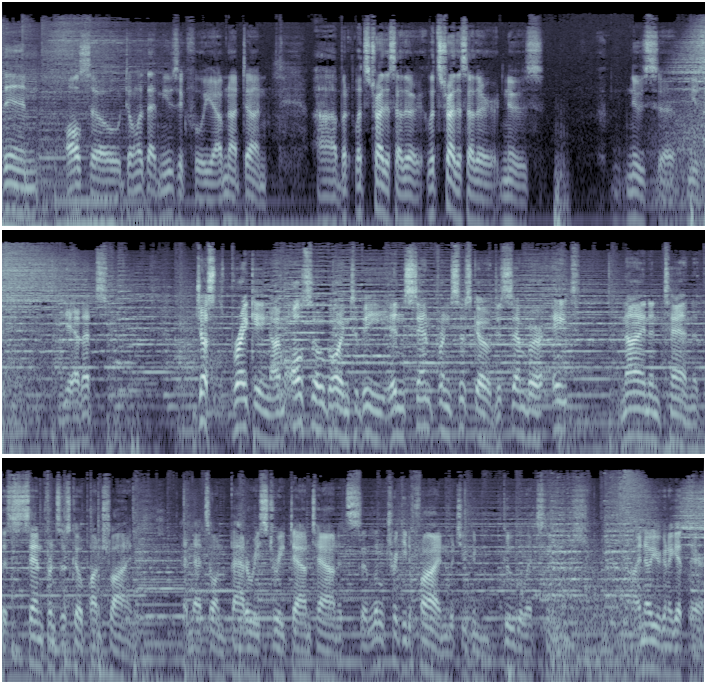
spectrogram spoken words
then also, don't let that music fool you. I'm not done. Uh, but let's try this other. Let's try this other news. News uh, music. Yeah, that's just breaking. I'm also going to be in San Francisco, December 8th, 9, and 10 at the San Francisco Punchline, and that's on Battery Street downtown. It's a little tricky to find, but you can Google it. I know you're going to get there.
